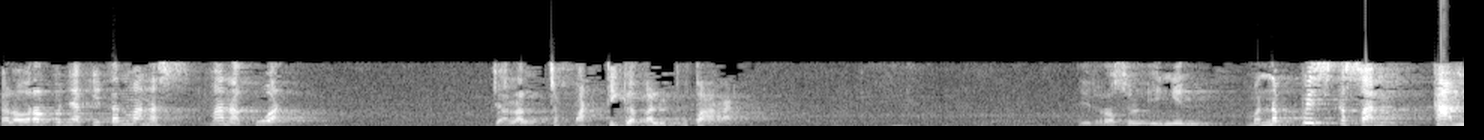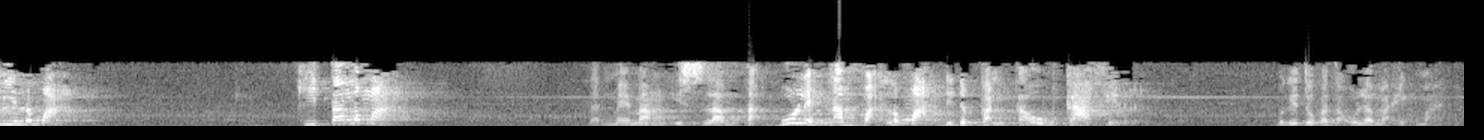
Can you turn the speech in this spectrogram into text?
Kalau orang penyakitan mana mana kuat. Jalan cepat tiga kali putaran. Jadi Rasul ingin menepis kesan kami lemah. Kita lemah. Dan memang Islam tak boleh nampak lemah di depan kaum kafir. Begitu kata ulama hikmahnya.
